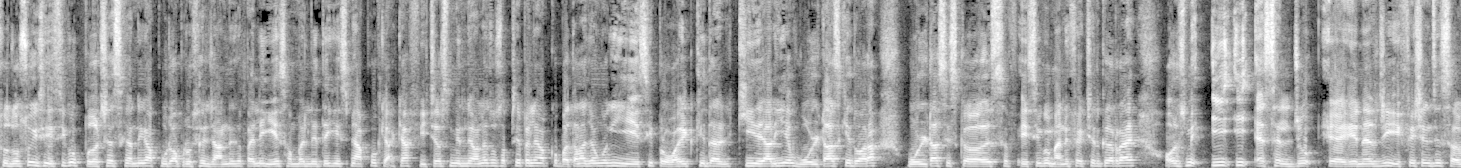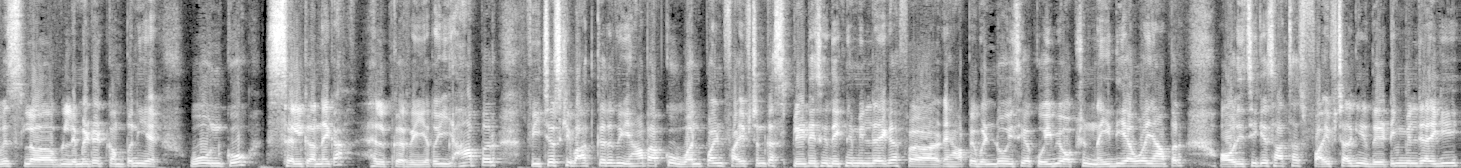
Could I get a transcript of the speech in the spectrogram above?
so so, दोस्तों इस एसी को परचेस करने का पूरा प्रोसेस जानने से पहले ये समझ लेते हैं कि इसमें आपको क्या क्या फीचर्स मिलने वाले हैं। तो सबसे पहले मैं आपको बताना चाहूँगा कि ये एसी प्रोवाइड की, की जा रही है वोल्टास के द्वारा। वोल्टास इस एसी को मैन्युफैक्चर कर रहा है और उसमें ई e e जो energy efficiency service limited company है वो उनको सेल करने का हेल्प कर रही है। तो यहाँ पर फीचर्स की बात करें तो यहाँ पर आपको 1.5 टन का स्प्लिट एसी देखने मिल जाएगा। यहाँ पे विंडो एसी का कोई भी ऑप्शन नहीं दिया हुआ यहाँ पर और इसी के साथ साथ फाइव स्टार की रेटिंग मिल जाएगी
